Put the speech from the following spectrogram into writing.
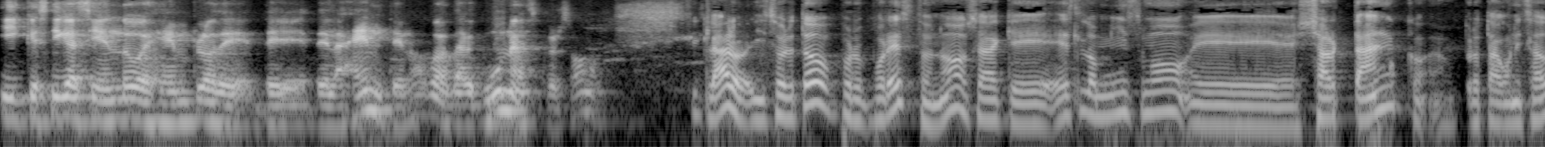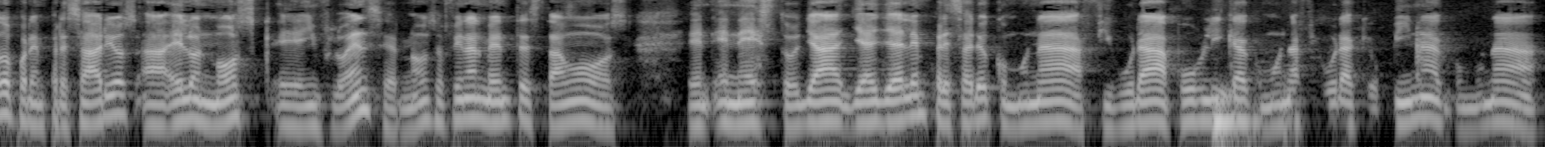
y que siga siendo ejemplo de, de, la gente, ¿no? De algunas personas. Sí, claro, y sobre todo por, por esto, ¿no? O sea, que es lo mismo eh, Shark Tank, protagonizado por empresarios, a Elon Musk, eh, influencer, ¿no? O sea, finalmente estamos en, en, esto, ya, ya, ya el empresario como una figura pública, como una figura que opina, como una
